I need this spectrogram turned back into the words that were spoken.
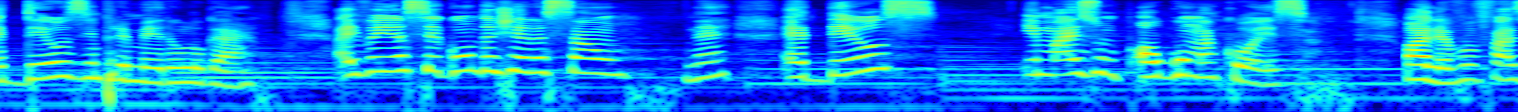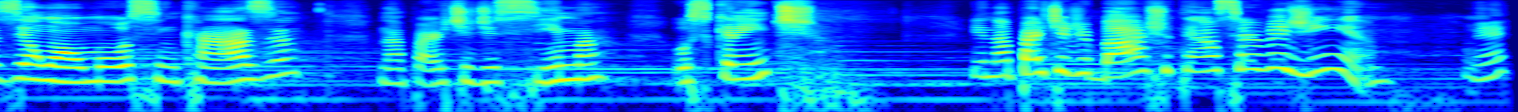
é Deus em primeiro lugar. Aí veio a segunda geração, né? É Deus e mais um, alguma coisa. Olha, eu vou fazer um almoço em casa, na parte de cima, os crentes, e na parte de baixo tem uma cervejinha, né?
